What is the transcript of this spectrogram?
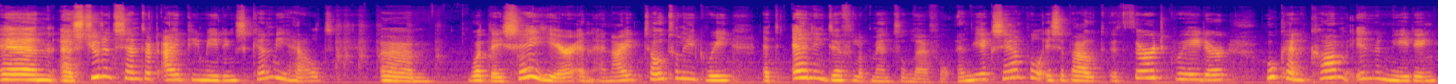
And uh, student-centered IP meetings can be held. Um, what they say here, and, and I totally agree, at any developmental level. And the example is about a third grader who can come in the meeting,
